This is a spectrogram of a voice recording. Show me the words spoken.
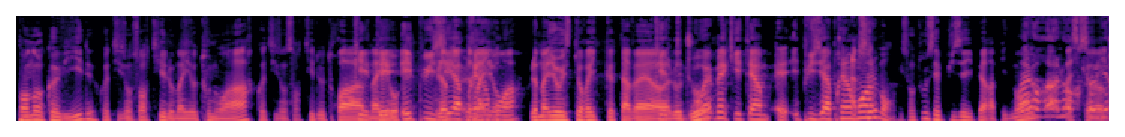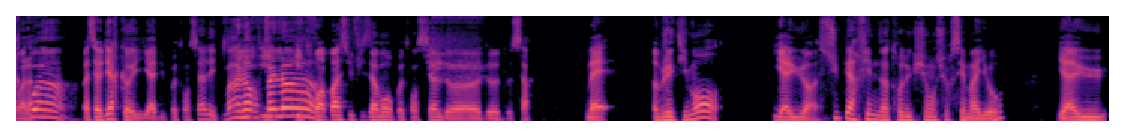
pendant Covid, quand ils ont sorti le maillot tout noir, quand ils ont sorti deux trois qui était maillots, épuisé le- le après un maillot mois. le maillot historique que tu avais était- l'autre jour. Ouais, mais qui était épuisé après un mois. Absolument, ils sont tous épuisés hyper rapidement. alors, alors, parce ça que, veut dire voilà. quoi Bah, ça veut dire qu'il y a du potentiel et qu'ils Bah ils croient pas suffisamment au potentiel de, de, de ça. Mais objectivement, il y a eu un super film d'introduction sur ces maillots. Il y a eu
